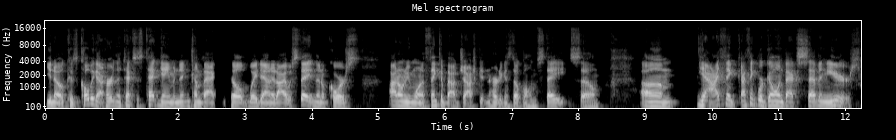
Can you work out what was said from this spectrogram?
You know, because Kolby got hurt in the Texas Tech game and didn't come back until way down at Iowa State, and then of course I don't even want to think about Josh getting hurt against Oklahoma State. So, um, yeah, I think I think we're going back seven years.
